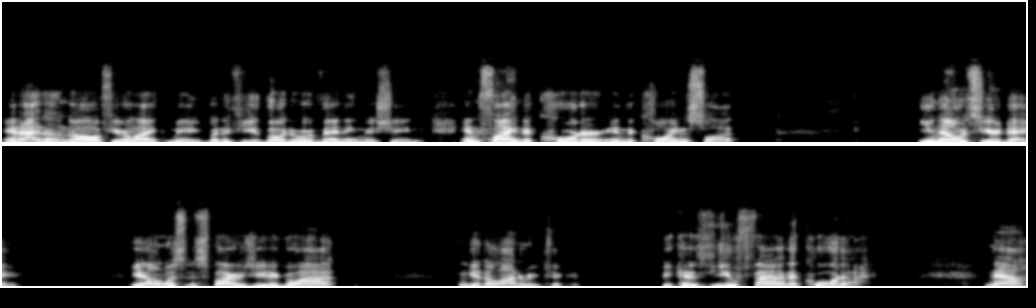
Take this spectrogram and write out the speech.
And I don't know if you're like me, but if you go to a vending machine and find a quarter in the coin slot, you know it's your day. It almost inspires you to go out and get a lottery ticket because you found a quarter. Now,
